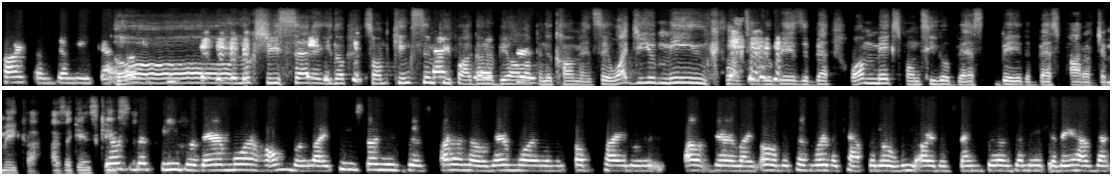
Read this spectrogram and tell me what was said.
part of Jamaica. Oh, oh, look, she said it. You know, some Kingston people are gonna be all up in the comments. Say, what do you mean Montego Bay is the best? What makes Montego best Bay the best part of Jamaica as against Kingston? Just the people, they're more humble. Like Kingston is just, I don't know, they're more like uptight or out there like, oh, because we're the capital, we are the center of Jamaica. They have that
